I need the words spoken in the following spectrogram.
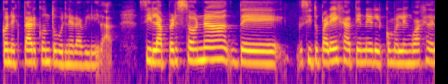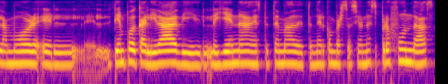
conectar con tu vulnerabilidad. Si la persona de, si tu pareja tiene como el lenguaje del amor, el, el tiempo de calidad y le llena este tema de tener conversaciones profundas,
